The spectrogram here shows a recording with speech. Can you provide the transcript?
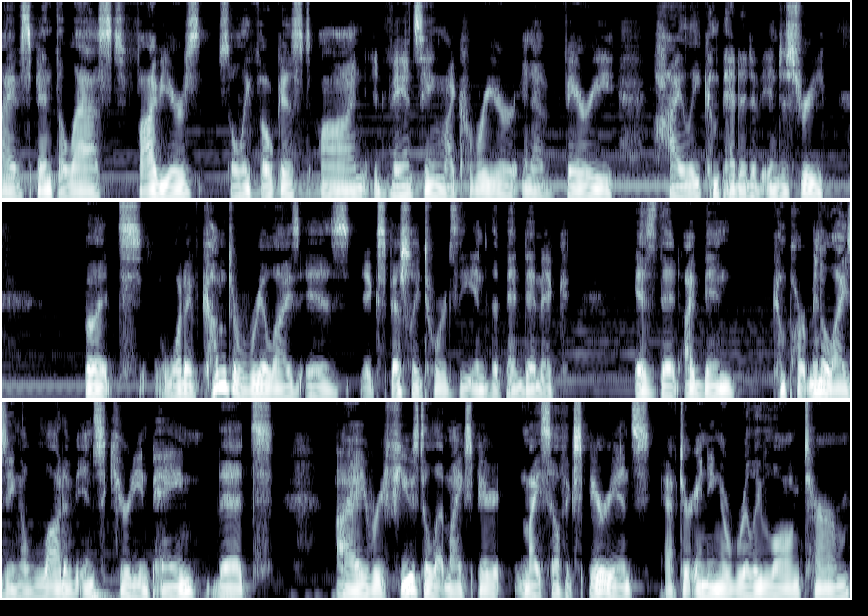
I have spent the last five years solely focused on advancing my career in a very highly competitive industry. But what I've come to realize is, especially towards the end of the pandemic, is that I've been compartmentalizing a lot of insecurity and pain that I refuse to let my exper- myself experience after ending a really long term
